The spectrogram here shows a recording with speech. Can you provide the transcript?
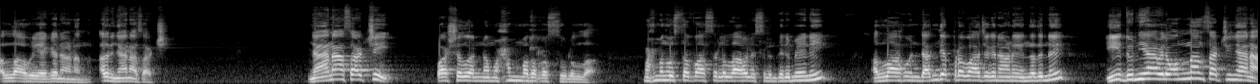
അള്ളാഹു ഏകനാണെന്ന്. അതിന് ഞാനാ സാക്ഷി. ഞാനാ സാക്ഷി. പക്ഷത് അന്ന മുഹമ്മദ് റസൂലുള്ള. മുഹമ്മദ് മുസ്തഫ സല്ലല്ലാഹു അലൈഹി വസല്ലം തിരുമേനി. അള്ളാഹുവിന്റെ അന്ത്യപ്രവാചകനാണ് എന്നതിന് ഈ ദുനിയാവിലെ ഒന്നാം സാക്ഷി ഞാനാ.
